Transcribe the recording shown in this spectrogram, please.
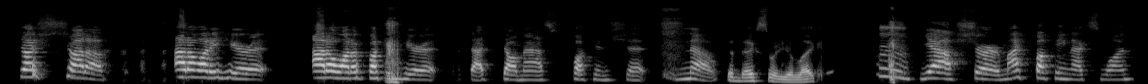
Just shut up. I don't want to hear it. I don't want to fucking hear it. That dumbass fucking shit. No. The next one you're like, Mm, yeah, sure. My fucking next one.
